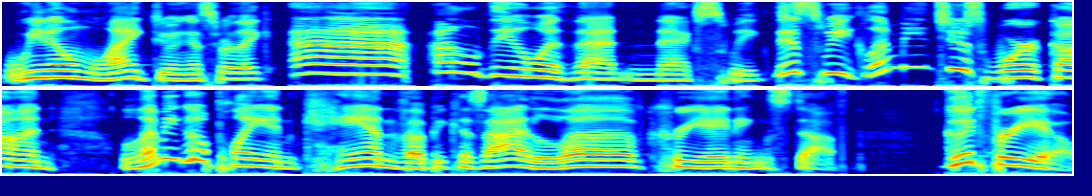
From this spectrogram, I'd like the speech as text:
We don't like doing it. So we're like, ah, I'll deal with that next week. This week, let me just work on, let me go play in Canva because I love creating stuff. Good for you.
